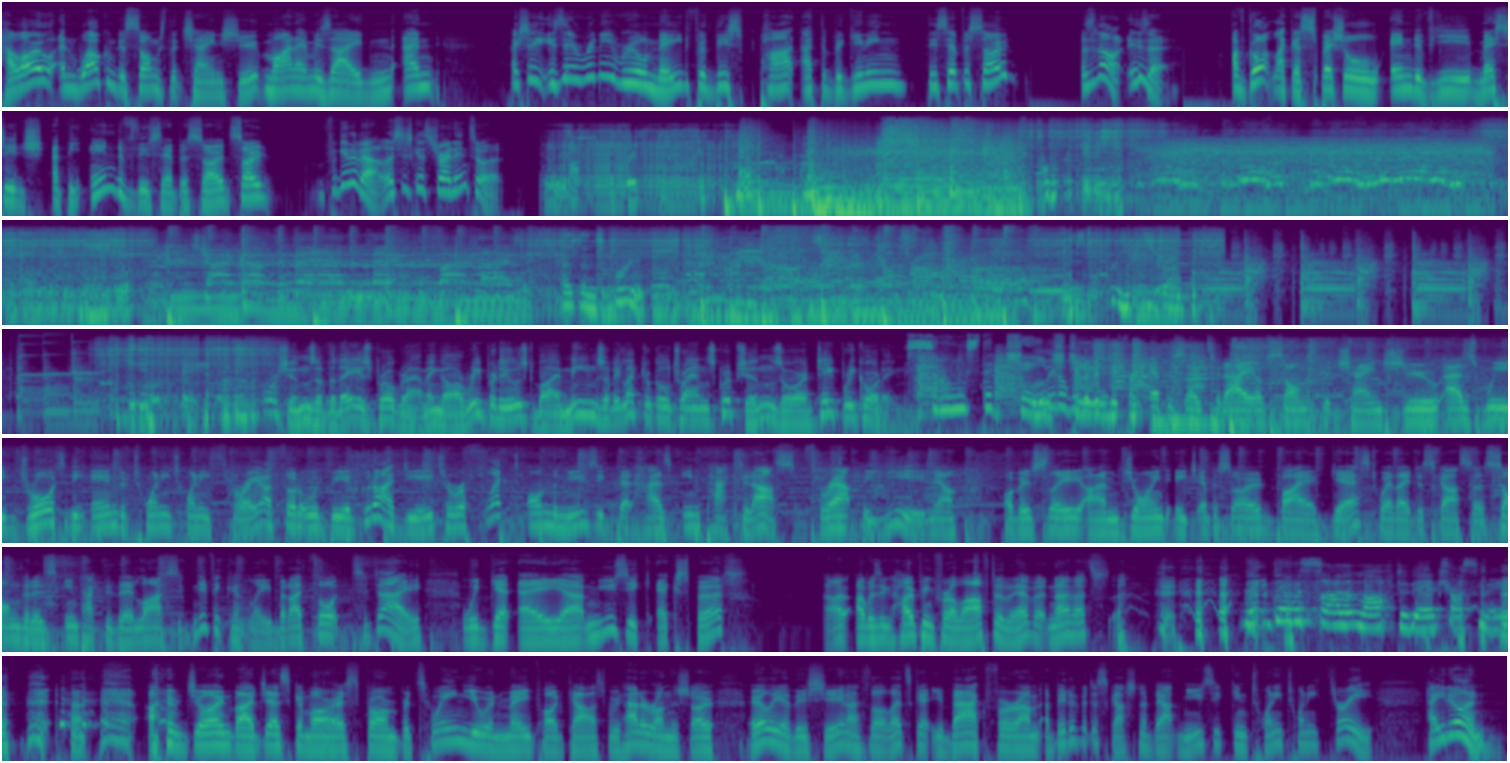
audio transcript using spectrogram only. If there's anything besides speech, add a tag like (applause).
Hello and welcome to Songs That Changed You. My name is Aiden, and actually, is there any real need for this part at the beginning this episode? There's not, is there? I've got like a special end of year message at the end of this episode, so forget about it. Let's just get straight into it. Lines. Peasants Point. Portions of the day's programming are reproduced by means of electrical transcriptions or tape recordings. Songs that change you. A little bit you. of a different episode today of Songs That Changed You. As we draw to the end of 2023, I thought it would be a good idea to reflect on the music that has impacted us throughout the year. Now, obviously, I'm joined each episode by a guest where they discuss a song that has impacted their life significantly, but I thought today we'd get a uh, music expert. I, I was hoping for a laughter there, but no, that's. There, there was silent laughter there, trust me. (laughs) I'm joined by Jessica Morris from Between You and Me podcast. We've had her on the show earlier this year, and I thought let's get you back for um, a bit of a discussion about music in 2023. How you doing?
